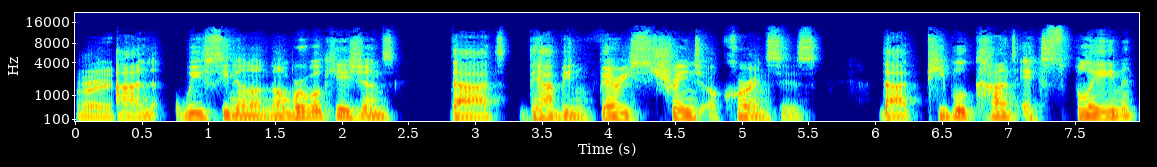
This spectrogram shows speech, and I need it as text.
Right. And we've seen on a number of occasions that there have been very strange occurrences that people can't explain,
